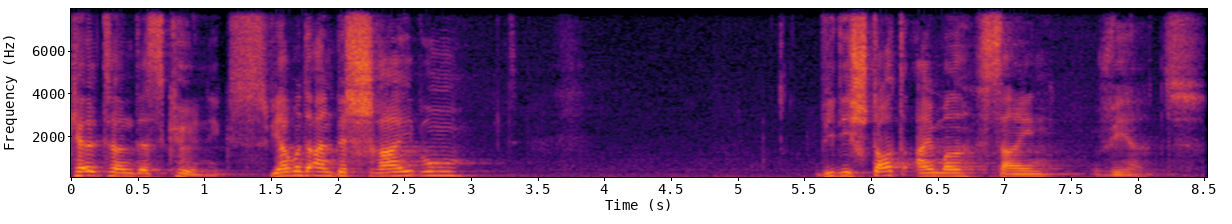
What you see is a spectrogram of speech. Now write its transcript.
Keltern des Königs. Wir haben da eine Beschreibung, wie die Stadt einmal sein wird.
